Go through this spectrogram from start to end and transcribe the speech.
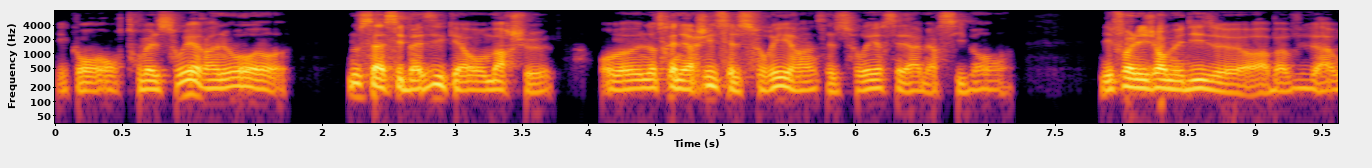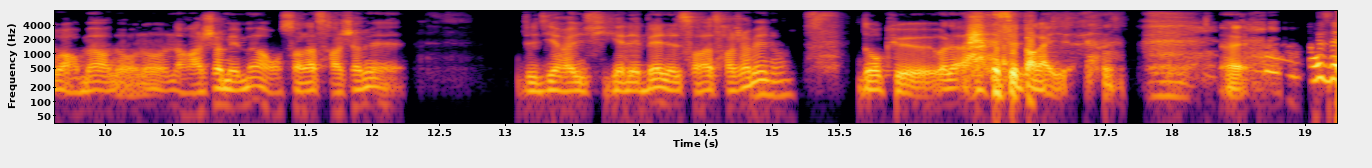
et qu'on retrouvait le sourire. Hein. Nous, nous c'est assez basique. Hein. On marche, on- notre énergie, c'est le sourire, hein, c'est le sourire, c'est les remerciements. Des fois, les gens me disent, euh, ah bah vous devez avoir marre. Non, non, on n'aura jamais marre, on s'en lassera jamais. De dire à une fille qu'elle est belle, elle s'en lassera jamais, non? Donc euh, voilà, c'est pareil. Ouais. Oh, ça,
